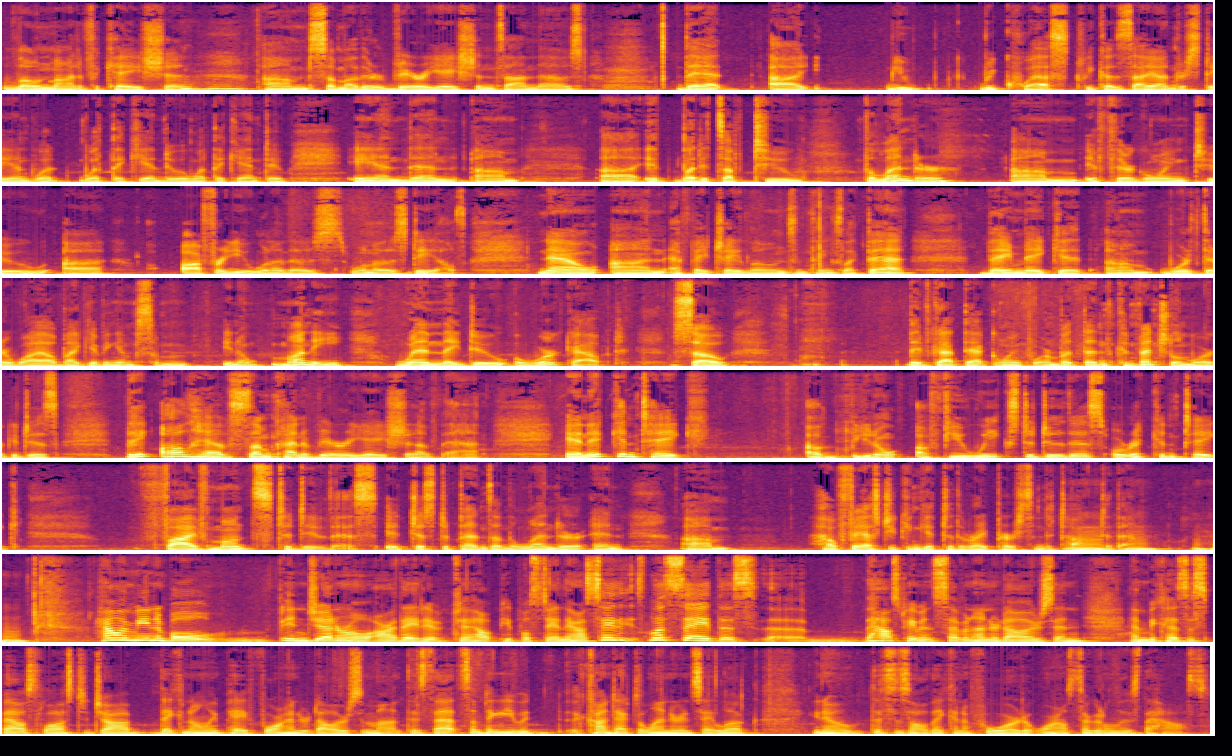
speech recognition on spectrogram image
loan modification, um, some other variations on those that uh, you request because I understand what, what they can do and what they can't do, and then um, uh, it. But it's up to the lender um, if they're going to uh, offer you one of those one of those deals. Now on FHA loans and things like that, they make it um, worth their while by giving them some you know money when they do a workout. So they've got that going for them. But then conventional mortgages, they all have some kind of variation of that, and it can take a you know a few weeks to do this, or it can take five months to do this. It just depends on the lender and um, how fast you can get to the right person to talk to them. How amenable, in general, are they to, to help people stay in their house? Say, let's say this uh, house payment's seven hundred dollars, and and because the spouse lost a job, they can only pay four hundred dollars a month. Is that something you would contact a lender and say, look, you know, this is all they can afford, or else they're going to lose the house?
